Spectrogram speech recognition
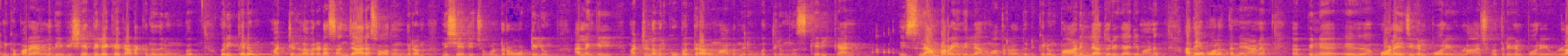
എനിക്ക് പറയാനുള്ളത് ഈ വിഷയത്തിലേക്ക് കടക്കുന്നതിന് മുമ്പ് ഒരിക്കലും മറ്റുള്ളവരുടെ സഞ്ചാര സ്വാതന്ത്ര്യം നിഷേധിച്ചുകൊണ്ട് റോട്ടിലും അല്ലെങ്കിൽ മറ്റുള്ളവർക്ക് ഉപദ്രവമാകുന്ന രൂപത്തിലും നിസ്കരിക്കാൻ ഇസ്ലാം പറയുന്നില്ല എന്ന് മാത്രമല്ല അതൊരിക്കലും പാടില്ലാത്തൊരു കാര്യമാണ്. അതേപോലെ തന്നെയാണ് പിന്നെ കോളേജുകൾ പോലെയുള്ള ആശുപത്രികൾ പോലെയുള്ള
